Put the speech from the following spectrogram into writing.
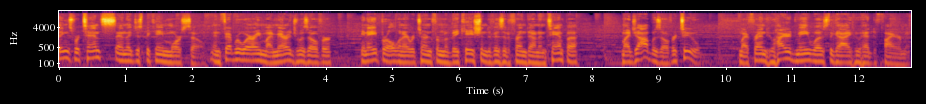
Things were tense and they just became more so. In February, my marriage was over. In April, when I returned from a vacation to visit a friend down in Tampa, my job was over too. My friend who hired me was the guy who had to fire me.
